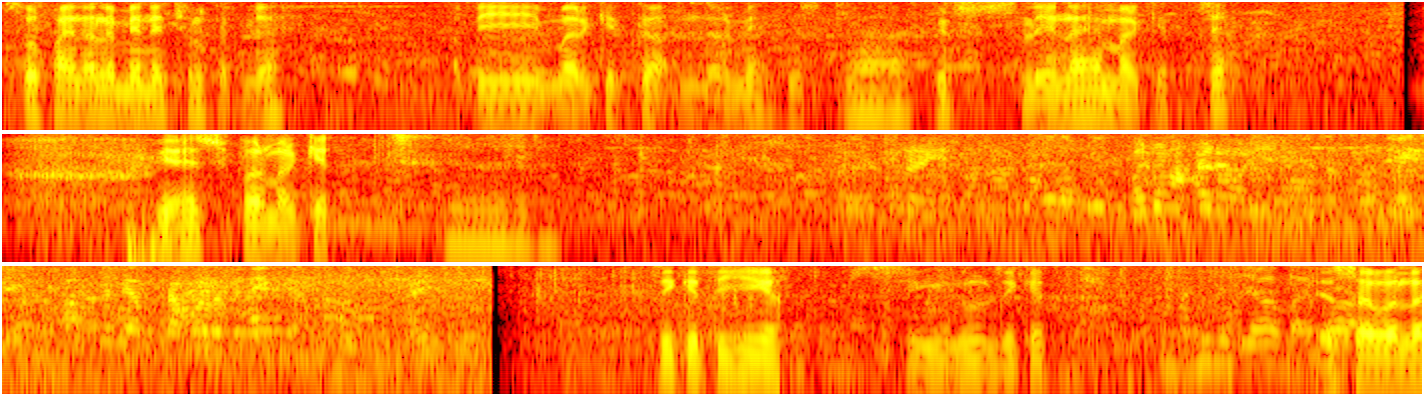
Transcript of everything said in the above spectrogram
सो so, फाइनली मैंने चुल कट लिया। अभी मार्केट का अंदर में घुस गया कुछ लेना है मार्केट से। यह सुपर मार्केट जेकेट देखिएगा सिंगल जैकेट ऐसा वाला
